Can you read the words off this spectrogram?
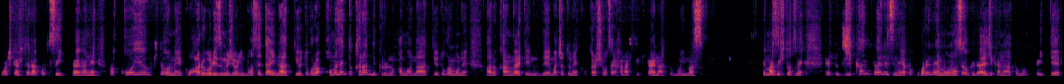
もしかしたらこうツイッターがね、まあ、こういう人をね、こうアルゴリズム上に載せたいなっていうところは、この辺と絡んでくるのかもなっていうところもね、あの考えているので、まあ、ちょっとね、ここから詳細話していきたいなと思います。でまず1つ目、えっと、時間帯ですね。やっぱこれね、ものすごく大事かなと思っていて、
